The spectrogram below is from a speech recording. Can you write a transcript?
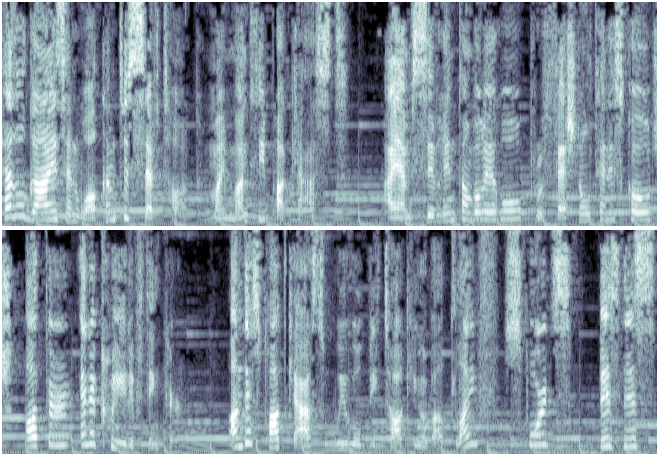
Hello, guys, and welcome to Sev Talk, my monthly podcast. I am Séverine Tamborero, professional tennis coach, author, and a creative thinker. On this podcast, we will be talking about life, sports, business,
